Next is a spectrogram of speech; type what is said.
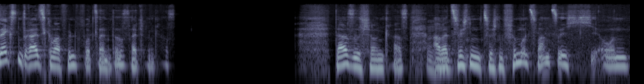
36,5%. Das ist halt schon krass. Das ist schon krass. Mhm. Aber zwischen, zwischen 25 und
